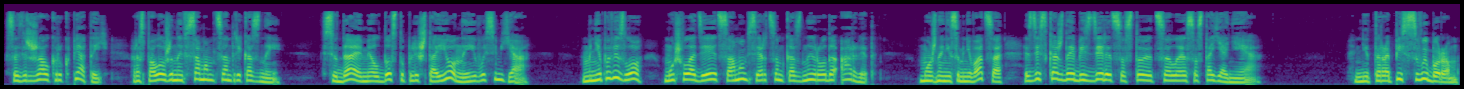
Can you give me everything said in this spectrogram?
содержал круг пятый, расположенный в самом центре казны. Сюда имел доступ лишь Тайон и его семья. Мне повезло, муж владеет самым сердцем казны рода Арвид. Можно не сомневаться, здесь каждая безделица стоит целое состояние. «Не торопись с выбором»,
